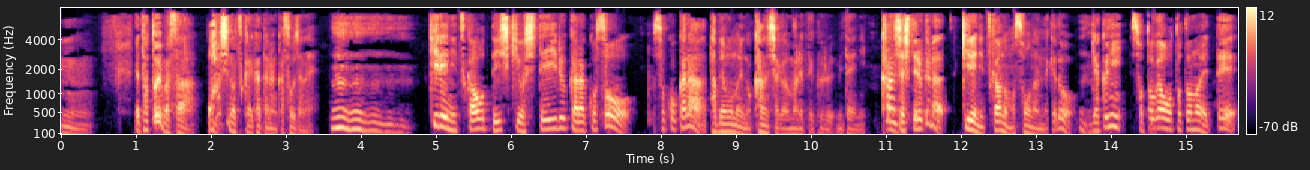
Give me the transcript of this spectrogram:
うん。で例えばさ、お箸の使い方なんかそうじゃない？うんうんうんうん綺麗に使おうって意識をしているからこそ、そこから食べ物への感謝が生まれてくるみたいに。感謝してるから綺麗に使うのもそうなんだけど、うん逆に外側を整えて、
